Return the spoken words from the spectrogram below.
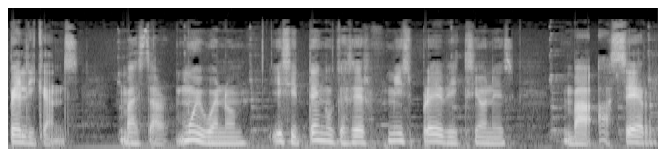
Pelicans. Va a estar muy bueno. Y si tengo que hacer mis predicciones, va a ser.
